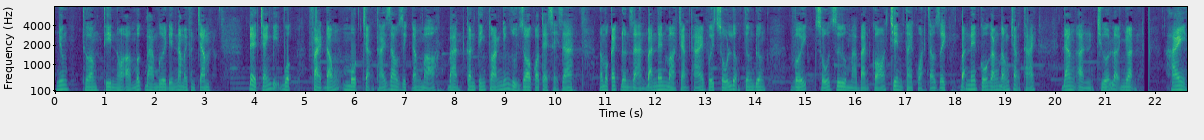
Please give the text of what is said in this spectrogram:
nhưng thường thì nó ở mức 30 đến 50%. Để tránh bị buộc phải đóng một trạng thái giao dịch đang mở, bạn cần tính toán những rủi ro có thể xảy ra. Nói một cách đơn giản, bạn nên mở trạng thái với số lượng tương đương với số dư mà bạn có trên tài khoản giao dịch. Bạn nên cố gắng đóng trạng thái đang ẩn chứa lợi nhuận hay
